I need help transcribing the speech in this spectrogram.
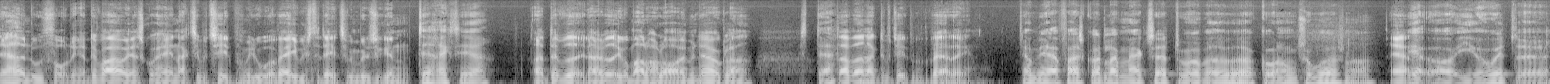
jeg havde en udfordring, og det var jo, at jeg skulle have en aktivitet på mit ur hver eneste dag, til vi mødtes igen. Det er rigtigt, ja. Og det ved jeg, jeg ved ikke, hvor meget du holder øje, men det er jo klaret. Stærkt. Der har været en aktivitet hver dag. Jamen, jeg har faktisk godt lagt mærke til, at du har været ude og gå nogle ture og sådan noget. Ja. ja og i øvrigt, øh,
